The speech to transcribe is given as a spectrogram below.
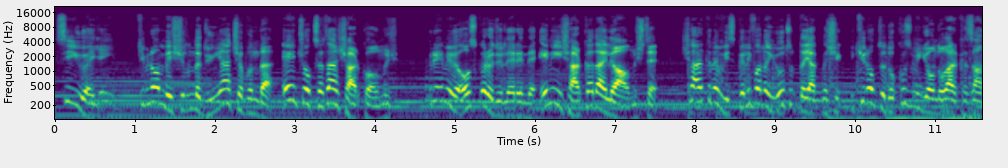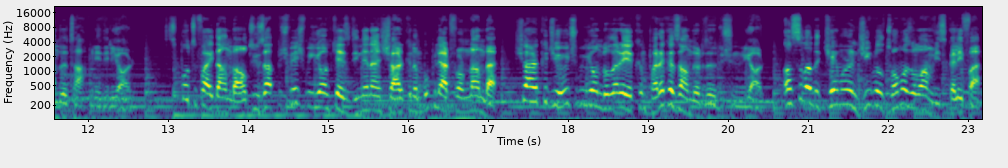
See You Again, 2015 yılında dünya çapında en çok satan şarkı olmuş. Grammy ve Oscar ödüllerinde en iyi şarkı adaylığı almıştı. Şarkının Wiz Khalifa'nın YouTube'da yaklaşık 2.9 milyon dolar kazandığı tahmin ediliyor. Spotify'dan da 665 milyon kez dinlenen şarkının bu platformdan da şarkıcıya 3 milyon dolara yakın para kazandırdığı düşünülüyor. Asıl adı Cameron Jibril Thomas olan Wiz Khalifa,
